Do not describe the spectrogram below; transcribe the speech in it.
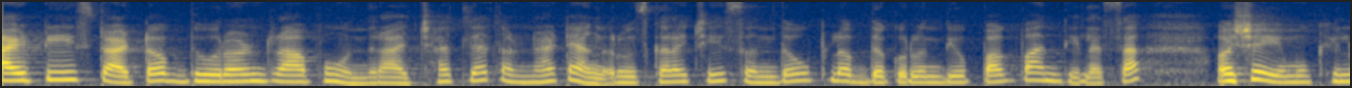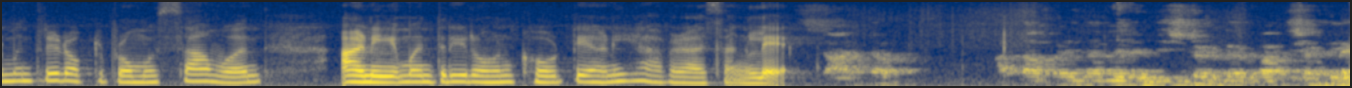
आयटी स्टार्टअप धोरण राबवून राज्यातल्या तरणाट्यांक रोजगाराची संद उपलब्ध करून दिवपाक बांधील आसा असेही मुखेलमंत्री डॉक्टर प्रमोद सावंत आणि मंत्री रोहन खंवटे हांणी ह्या वेळार सांगले आतापर्यंत आम्ही रजिस्टर करपाक शकले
